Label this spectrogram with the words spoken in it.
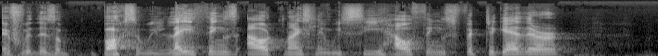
if we, there's a box and we lay things out nicely and we see how things fit together.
